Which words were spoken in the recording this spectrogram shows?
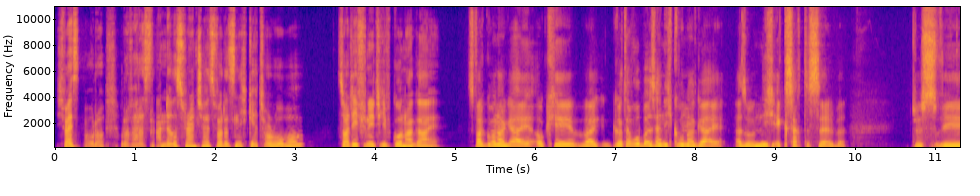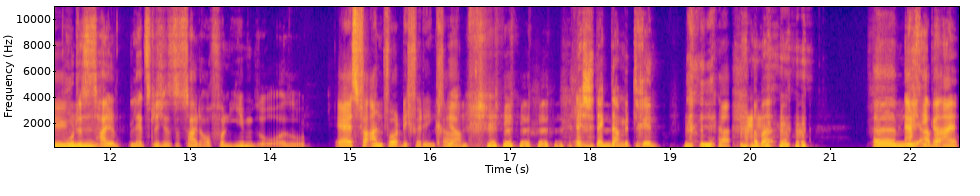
Ich weiß, oder, oder war das ein anderes Franchise? War das nicht Getter Robo? Es war definitiv Gonagai. Es war Gonagai, okay, weil Gotaroba ist ja nicht Gonagai. Also nicht exakt dasselbe. Deswegen. Gut, es ist halt, letztlich ist es halt auch von ihm so. Also, er ist verantwortlich für den Kram. Ja. er steckt da mit drin. Ja, aber. ähm, nee, Ach, aber egal.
